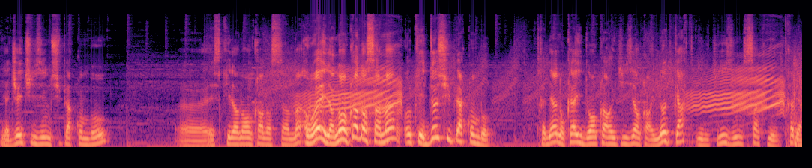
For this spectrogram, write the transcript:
Il a déjà utilisé une super combo. Euh, est-ce qu'il en a encore dans sa main? Ouais, il en a encore dans sa main. Ok, deux super combos. Très bien, donc là, il doit encore utiliser encore une autre carte. Il utilise une 5000. Très bien.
